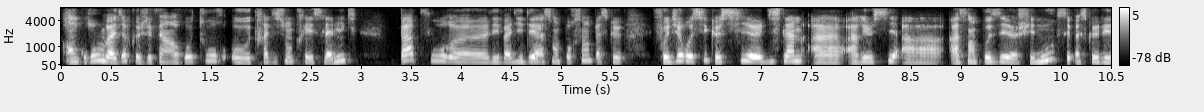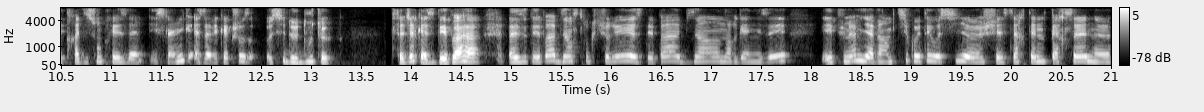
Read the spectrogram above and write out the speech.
en gros, on va dire que j'ai fait un retour aux traditions pré-islamiques, pas pour euh, les valider à 100%, parce qu'il faut dire aussi que si euh, l'islam a, réussi à, s'imposer euh, chez nous, c'est parce que les traditions pré-islamiques, elles avaient quelque chose aussi de douteux. C'est-à-dire qu'elles n'étaient pas, pas bien structurées, elles n'étaient pas bien organisées. Et puis même, il y avait un petit côté aussi chez certaines personnes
